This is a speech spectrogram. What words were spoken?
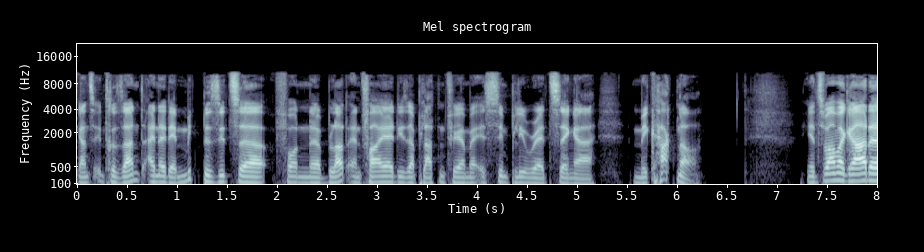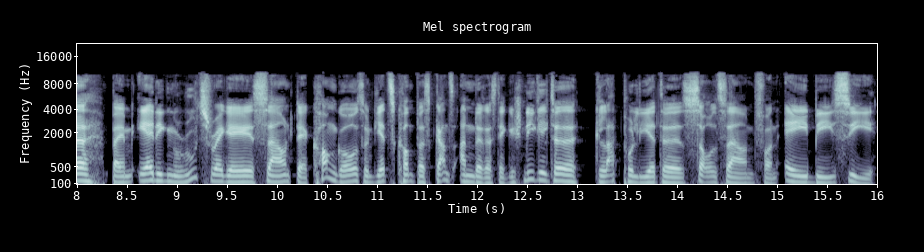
Ganz interessant, einer der Mitbesitzer von äh, Blood and Fire dieser Plattenfirma ist Simply Red Sänger Mick Hucknall. Jetzt waren wir gerade beim erdigen Roots Reggae Sound der Kongos und jetzt kommt was ganz anderes, der geschniegelte, glatt polierte Soul Sound von ABC.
